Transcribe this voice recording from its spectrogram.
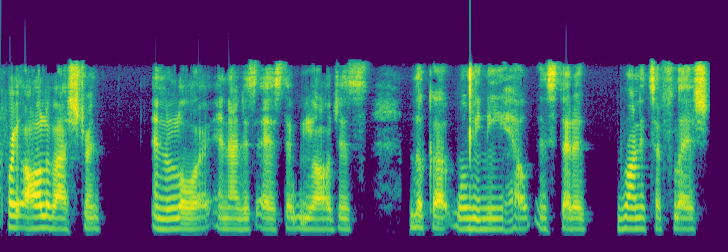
pray all of our strength in the Lord. And I just ask that we all just look up when we need help instead of running to flesh.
